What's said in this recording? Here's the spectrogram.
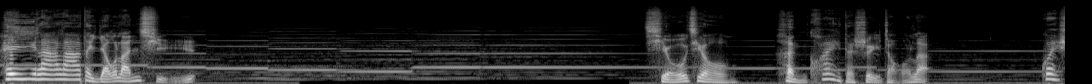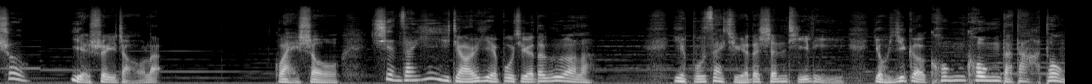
黑啦啦的摇篮曲。球球很快地睡着了，怪兽也睡着了。怪兽现在一点儿也不觉得饿了。也不再觉得身体里有一个空空的大洞。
